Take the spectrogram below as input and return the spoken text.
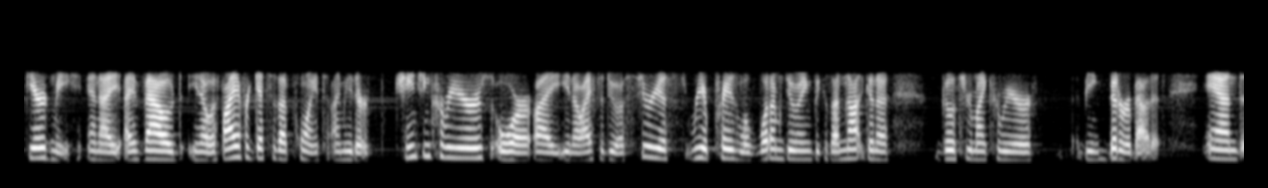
scared me. And I, I vowed, you know, if I ever get to that point, I'm either changing careers or I, you know, I have to do a serious reappraisal of what I'm doing because I'm not going to go through my career being bitter about it. And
